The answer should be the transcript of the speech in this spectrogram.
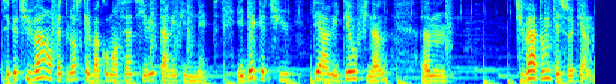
c'est que tu vas, en fait, lorsqu'elle va commencer à tirer, t'arrêter net. Et dès que tu t'es arrêté, au final, euh, tu vas attendre qu'elle se calme.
